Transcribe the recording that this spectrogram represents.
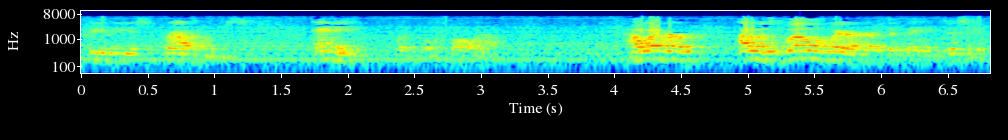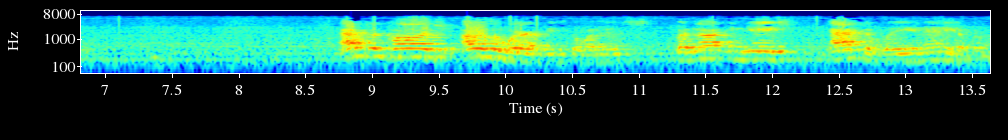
previous problems, any political fallout. However, I was well aware that they existed. After college, I was aware of these dilemmas, but not engaged actively in any of them.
